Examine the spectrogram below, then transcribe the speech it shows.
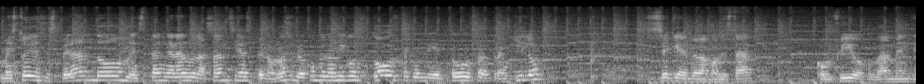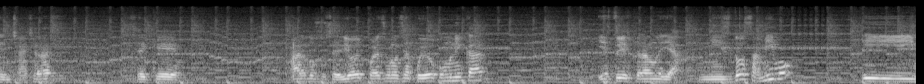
Me estoy desesperando, me están ganando las ansias, pero no se preocupen amigos, todo está conmigo, todo está tranquilo. Sé que me va a contestar, confío totalmente en Chacharas. Sé que algo sucedió y por eso no se ha podido comunicar. Y estoy esperando ya mis dos amigos y,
